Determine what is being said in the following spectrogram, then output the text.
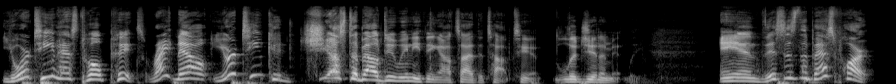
your team has 12 picks. Right now, your team could just about do anything outside the top 10, legitimately. And this is the best part.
